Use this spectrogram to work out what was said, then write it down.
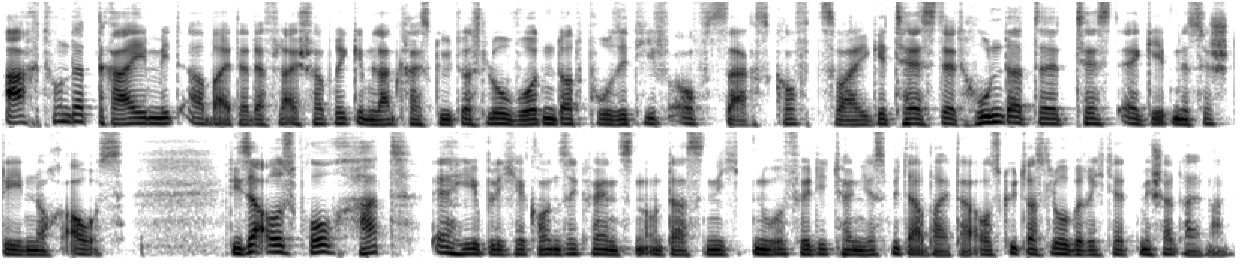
803 Mitarbeiter der Fleischfabrik im Landkreis Gütersloh wurden dort positiv auf SARS-CoV-2 getestet. Hunderte Testergebnisse stehen noch aus. Dieser Ausbruch hat erhebliche Konsequenzen und das nicht nur für die Tönnies Mitarbeiter. Aus Gütersloh berichtet Mischa Dallmann.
